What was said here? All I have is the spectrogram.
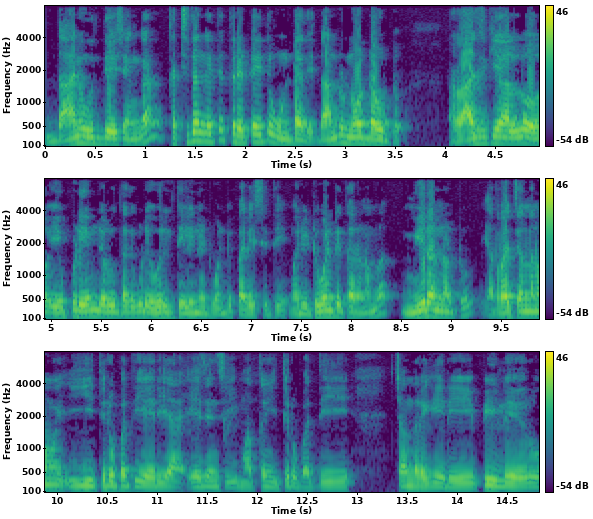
దాని ఉద్దేశంగా ఖచ్చితంగా అయితే థ్రెట్ అయితే ఉంటది. దాంట్లో నో డౌట్ రాజకీయాల్లో ఎప్పుడు ఏం జరుగుతుంది కూడా ఎవరికి తెలియనటువంటి పరిస్థితి. మరి ఇటువంటి తరుణంలో మీరన్నట్టు ఎర్రచందనం ఈ తిరుపతి ఏరియా ఏజెన్సీ మొత్తం ఈ తిరుపతి చంద్రగిరి పీలేరు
